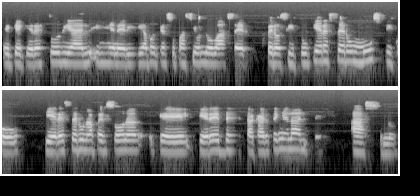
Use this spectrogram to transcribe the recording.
el que quiere estudiar ingeniería porque es su pasión lo va a hacer, pero si tú quieres ser un músico quieres ser una persona que quiere destacarte en el arte, hazlo.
